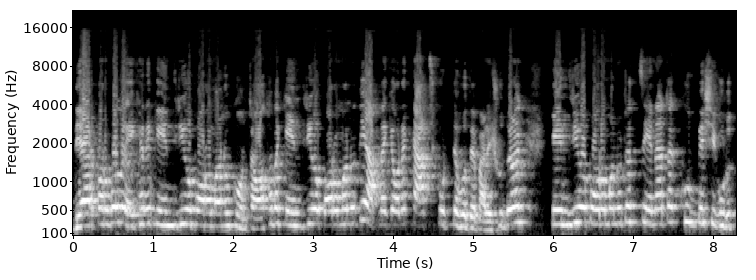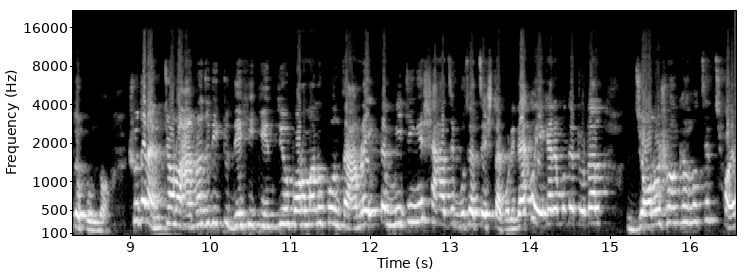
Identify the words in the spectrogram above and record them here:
দেওয়ার পর বলো এখানে কেন্দ্রীয় পরমাণু কোনটা? অথবা কেন্দ্রীয় পরমাণু দিয়ে আপনাকে অনেক কাজ করতে হতে পারে। সুতরাং কেন্দ্রীয় পরমাণুটা চেনাটা খুব বেশি গুরুত্বপূর্ণ। সুতরাং চলো, আমরা যদি একটু দেখি কেন্দ্রীয় পরমাণু কোনটা, আমরা একটা মিটিং এর সাহায্যে বোঝার চেষ্টা করি। দেখো, এখানের মধ্যে টোটাল জনসংখ্যা হচ্ছে ছয়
